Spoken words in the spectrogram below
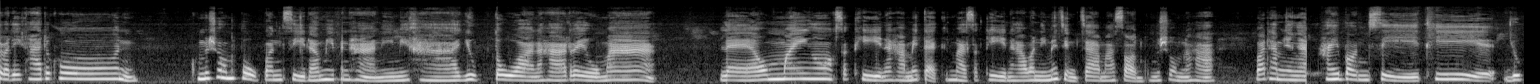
สวัสดีค่ะทุกคน คุณผู้ชมปลูกบอนสีแล้วมีปัญหานี้ไหมคะ ยุบตัวนะคะ เร็วมาก แล้วไม่งอกสักทีนะคะ ไม่แตกขึ้นมาสักทีนะคะ วันนี้แม่จิ๋มจะมาสอนคุณผู้ชมนะคะ ว่าทำยังไงให้บอนสีที่ยุบ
